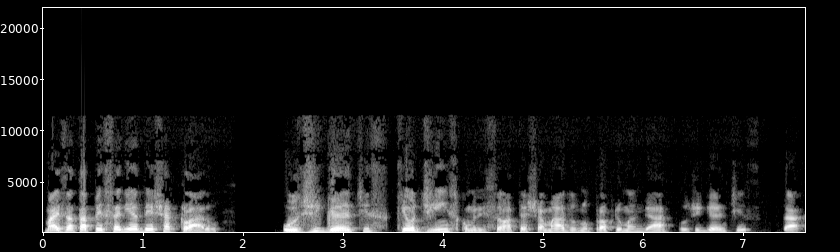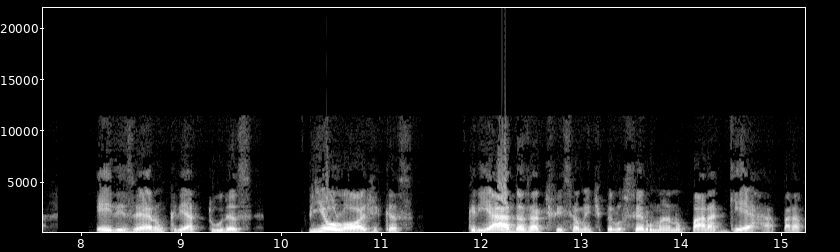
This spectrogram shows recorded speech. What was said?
Mas a tapeçaria deixa claro. Os gigantes, Kyojins, como eles são até chamados no próprio mangá, os gigantes, tá? Eles eram criaturas biológicas criadas artificialmente pelo ser humano para guerra, para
